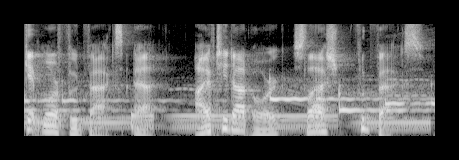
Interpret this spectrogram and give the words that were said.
Get more food facts at ift.org slash foodfacts.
